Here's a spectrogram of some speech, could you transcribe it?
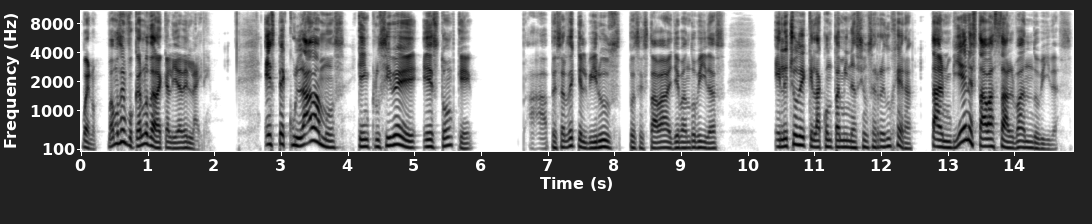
Bueno, vamos a enfocarnos a la calidad del aire. Especulábamos que inclusive esto, que a pesar de que el virus pues estaba llevando vidas, el hecho de que la contaminación se redujera también estaba salvando vidas.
